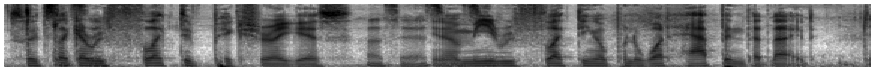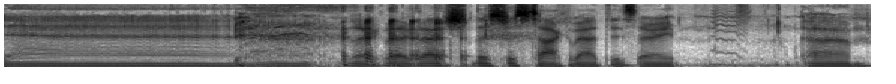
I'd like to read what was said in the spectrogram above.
so it's like a see. reflective picture, I guess. Let's see. Let's You know, me see. reflecting upon what happened that night. Damn. look, look, let's, let's just talk about this. All right. Um,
